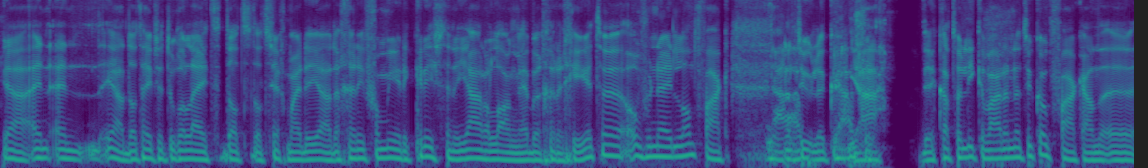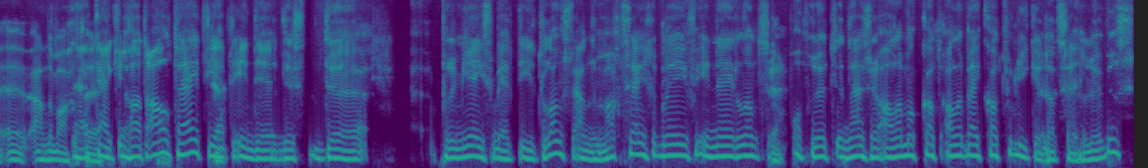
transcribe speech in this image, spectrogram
Ja, en, en ja, dat heeft ertoe geleid dat, dat zeg maar de, ja, de gereformeerde christenen jarenlang hebben geregeerd eh, over Nederland. Vaak Ja, natuurlijk. ja, de katholieken waren natuurlijk ook vaak aan, de, eh, aan de macht. Ja, kijk, je had altijd, je hebt in de, de, de premiers met die het langst aan de macht zijn gebleven in Nederland, Ja. op Rutte, na zijn allemaal kat, allebei katholieken. Dat zijn Lubbers.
